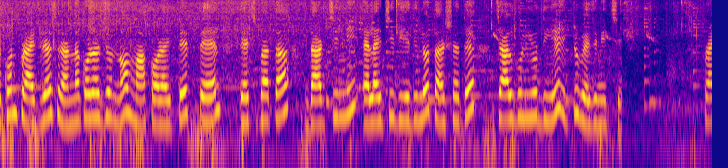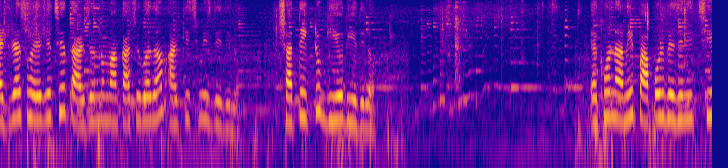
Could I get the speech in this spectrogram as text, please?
এখন ফ্রাইড রাইস রান্না করার জন্য মা কড়াইতে তেল, তেজপাতা, দারচিনি, এলাইচি দিয়ে দিল। তার সাথে চালগুলিও দিয়ে একটু ভেজে নিচ্ছে। ফ্রাইড রাইস হয়ে গেছে, তার জন্য মা কাজু বাদাম আর কিশমিশ দিয়ে দিল। সাথে একটু ঘিও দিয়ে দিল। এখন আমি পাঁপড় ভেজে নিচ্ছি।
